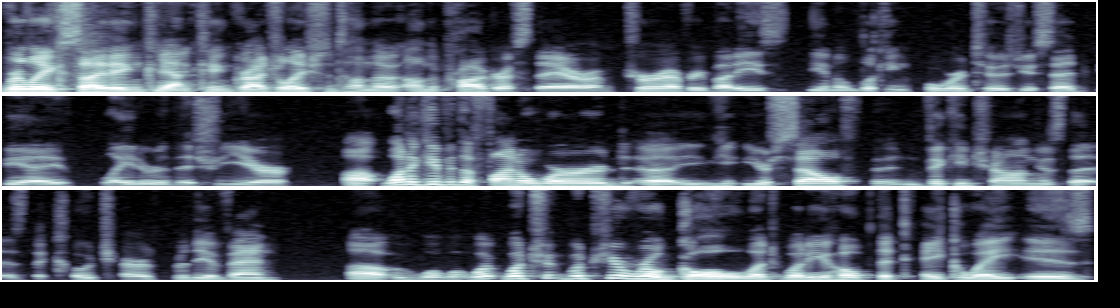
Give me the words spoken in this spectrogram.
really exciting. Yeah. Congratulations on the on the progress there. I'm sure everybody's you know looking forward to, as you said, GA later this year. Uh, Want to give you the final word uh, yourself and Vicki Cheung as the as the co-chairs for the event. Uh, what, what, what's your, what's your real goal? What what do you hope the takeaway is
